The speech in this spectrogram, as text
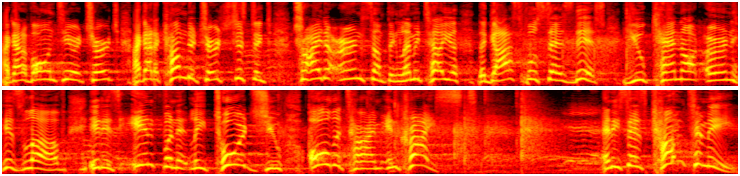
I got to volunteer at church. I got to come to church just to try to earn something. Let me tell you, the gospel says this you cannot earn His love, it is infinitely towards you all the time in Christ. And he says, Come to me.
